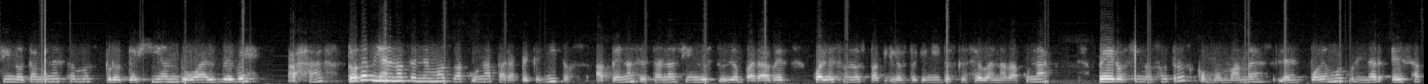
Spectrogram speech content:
sino también estamos protegiendo al bebé. Ajá. Todavía no tenemos vacuna para pequeñitos. Apenas están haciendo estudio para ver cuáles son los, los pequeñitos que se van a vacunar. Pero si nosotros como mamás les podemos brindar esa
